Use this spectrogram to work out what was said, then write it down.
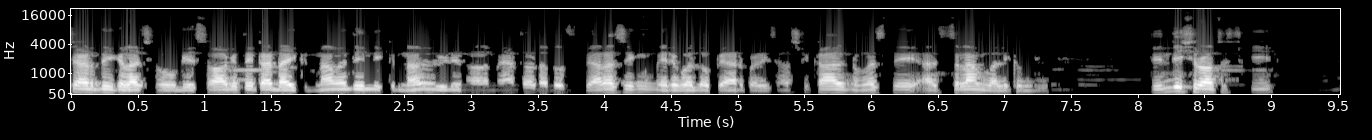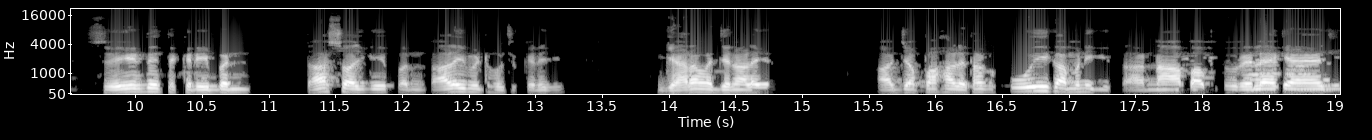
ਚੜ੍ਹਦੀ ਕਲਾ ਚ ਹੋਗੇ ਸਵਾਗਤ ਹੈ ਤੁਹਾਡਾ ਇੱਕ ਨਵੇਂ ਦਿਨ, ਇੱਕ ਨਵੀਂ ਵੀਡੀਓ ਨਾਲ। ਮੈਂ ਤੁਹਾਡਾ ਦੋਸਤ ਪਿਆਰਾ ਸਿੰਘ, ਮੇਰੇ ਵੱਲੋਂ ਪਿਆਰ ਭਰੀ ਸਤਿ ਸ਼੍ਰੀ ਅਕਾਲ, ਨਮਸਤੇ, ਅਸਲਾਮ ਵਾਲੇਕੁਮ ਜੀ। ਦਿਨ ਦੀ ਸ਼ੁਰੂਆਤ ਹੋ ਸਵੇਰ ਦੇ ਤਕਰੀਬਨ 10:45 ਮਿੰਟ ਹੋ ਚੁੱਕੇ ਨੇ ਜੀ। 11 ਵਜਣ ਵਾਲੇ ਅੱਜ ਆਪਾਂ ਹਾਲੇ ਤੱਕ ਕੋਈ ਕੰਮ ਨਹੀਂ ਕੀਤਾ। ਨਾ ਆਪਾਂ ਭਟੂਰੇ ਲੈ ਕੇ ਆਏ ਜੀ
